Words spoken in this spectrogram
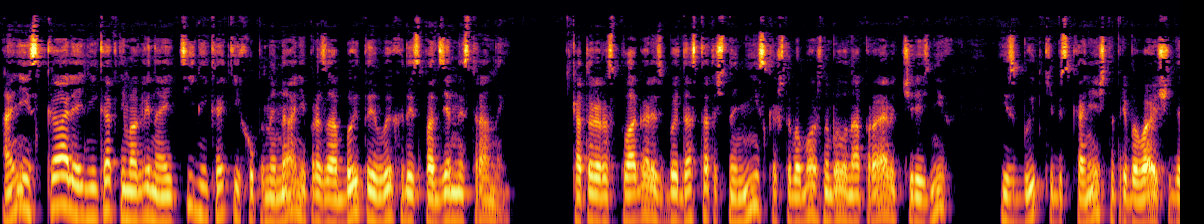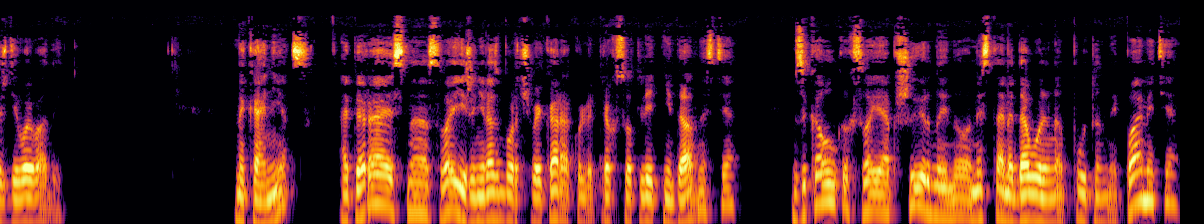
Они искали и никак не могли найти никаких упоминаний про забытые выходы из подземной страны, которые располагались бы достаточно низко, чтобы можно было направить через них избытки бесконечно пребывающей дождевой воды. Наконец, опираясь на свои же неразборчивые каракули трехсотлетней давности, в закоулках своей обширной, но местами довольно путанной памяти,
